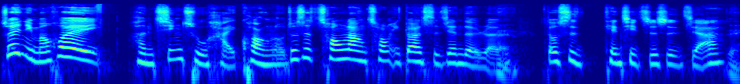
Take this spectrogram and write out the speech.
所以你们会很清楚海况喽，就是冲浪冲一段时间的人哎都是天气知识家，对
